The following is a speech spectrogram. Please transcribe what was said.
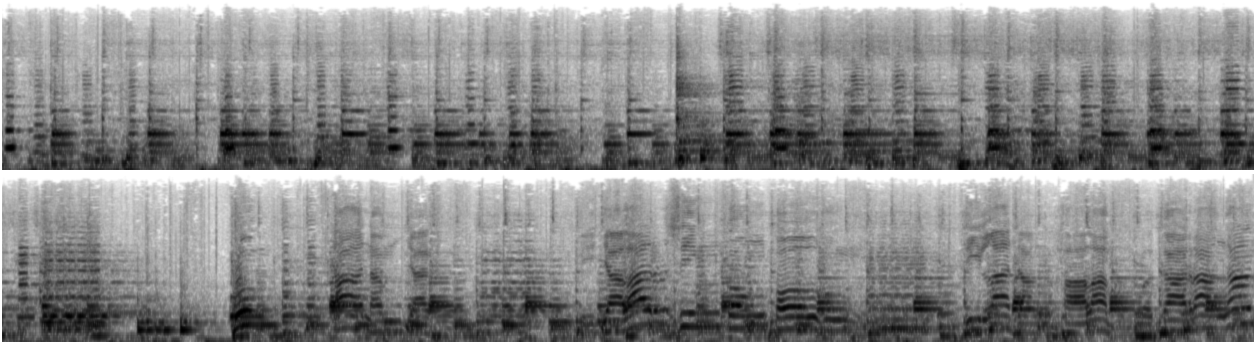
Tanam di jalan singkong pohon di ladang halaman pekarangan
